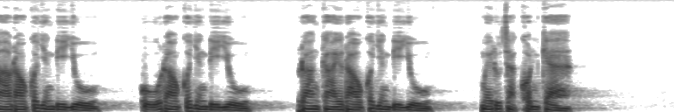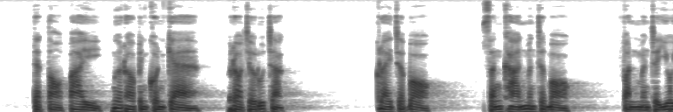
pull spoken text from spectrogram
ตาเราก็ยังดีอยู่ หูเราก็ยังดีอยู่ ร่างกายเราก็ยังดีอยู่ ไม่รู้จักคนแก่ แต่ต่อไปเมื่อเราเป็นคนแก่ เราจะรู้จัก ใครจะบอก สังขารมันจะบอก ฟันมันจะโย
